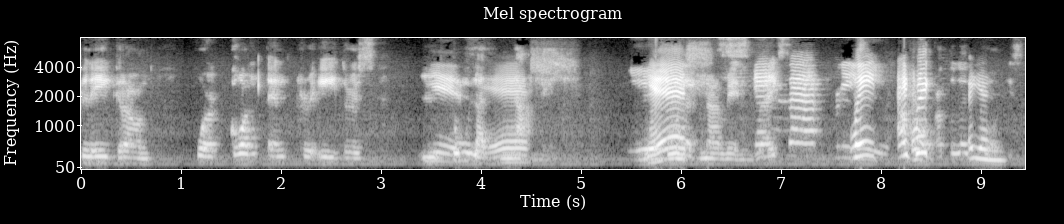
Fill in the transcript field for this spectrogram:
playground for content creators Yes, tulad Yes. namin. Yes. Tulad namin. Like, Exactly. Wait, I forgot. Ayan. ko, is-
